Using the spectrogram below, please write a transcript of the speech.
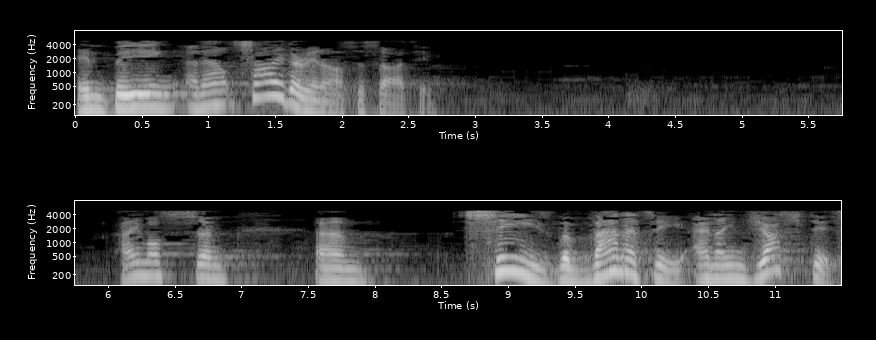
in being an outsider in our society. Amos um, um, sees the vanity and injustice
